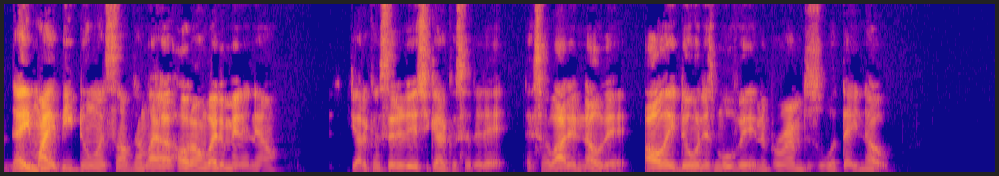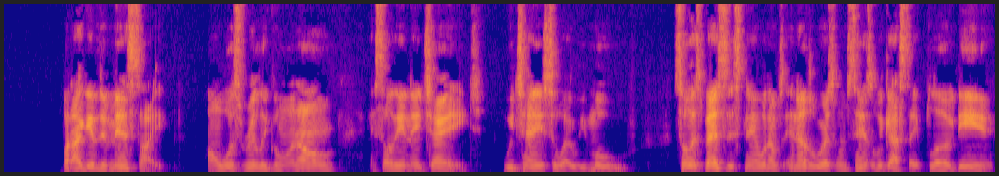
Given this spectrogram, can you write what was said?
they might be doing something. I'm like, hold on, wait a minute now. You got to consider this. You got to consider that. Say, well, I didn't know that. All they doing is moving in the parameters of what they know. But I give them insight on what's really going on, and so then they change. We change the way we move. So it's basically saying what I'm. In other words, what I'm saying is we gotta stay plugged in.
